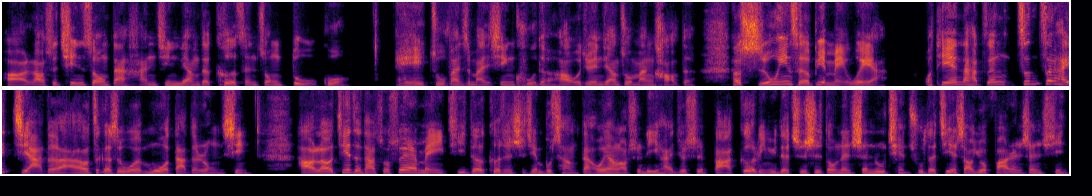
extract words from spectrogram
啊老师轻松但含金量的课程中度过。哎，煮饭是蛮辛苦的哈，我觉得你这样做蛮好的。然后食物因此而变美味啊，哦天呐，真真真还假的啊？哦，这个是我莫大的荣幸。好，然后接着他说，虽然每集的课程时间不长，但欧阳老师厉害，就是把各领域的知识都能深入浅出的介绍，又发人深省。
